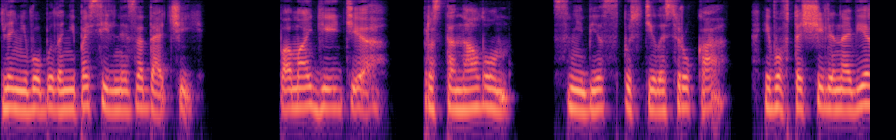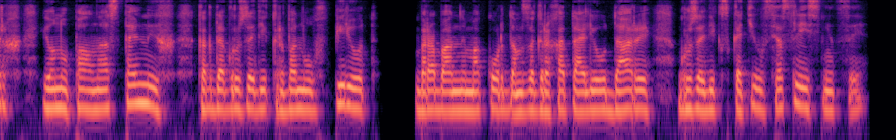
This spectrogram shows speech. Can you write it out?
для него было непосильной задачей. «Помогите!» – простонал он. С небес спустилась рука. Его втащили наверх, и он упал на остальных, когда грузовик рванул вперед. Барабанным аккордом загрохотали удары, грузовик скатился с лестницы.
